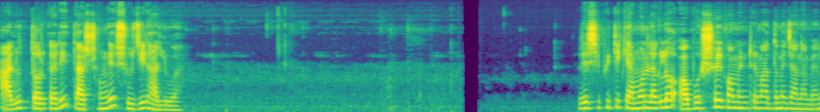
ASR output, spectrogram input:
আলুর তরকারি, তার সঙ্গে সুজির হালুয়া। রেসিপিটি কেমন লাগল অবশ্যই কমেন্টের মাধ্যমে জানাবেন।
